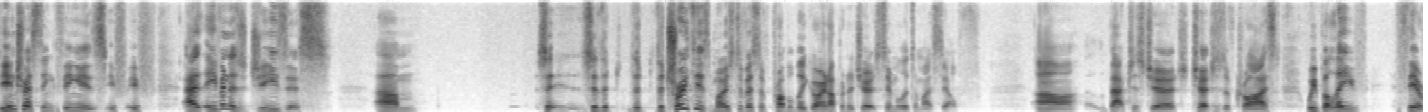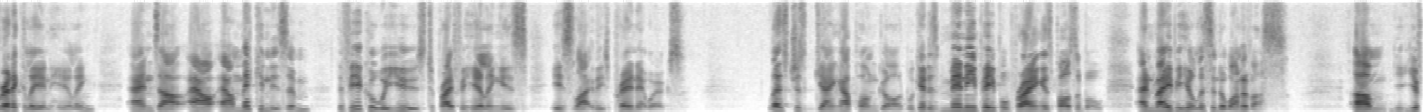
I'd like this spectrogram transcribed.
The interesting thing is, if, if as, even as Jesus, um, so, so the, the, the, truth is, most of us have probably grown up in a church similar to myself. Uh, Baptist church, churches of Christ. We believe theoretically in healing, and uh, our, our mechanism, the vehicle we use to pray for healing, is, is like these prayer networks. Let's just gang up on God. We'll get as many people praying as possible, and maybe He'll listen to one of us. Um, you're,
